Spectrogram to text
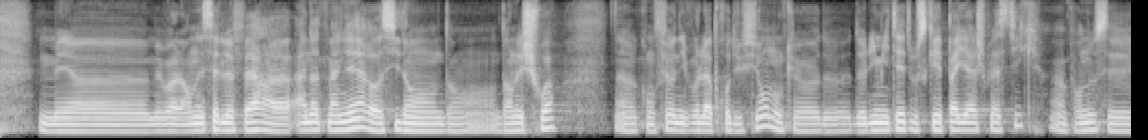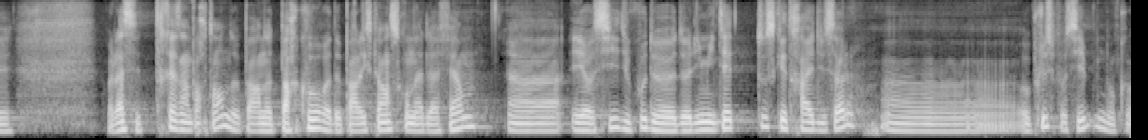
mais, voilà, on essaie de le faire à notre manière, aussi dans, les choix qu'on fait au niveau de la production, donc de, limiter tout ce qui est paillage plastique. pour nous, c'est voilà, c'est très important de par notre parcours et de par l'expérience qu'on a de la ferme. Euh, et aussi, du coup, de, limiter tout ce qui est travail du sol euh, au plus possible, donc euh,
